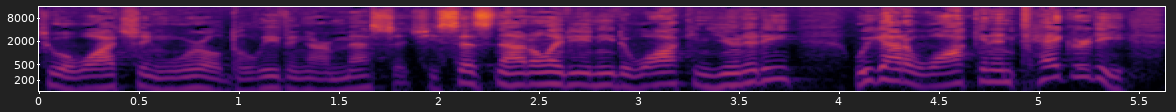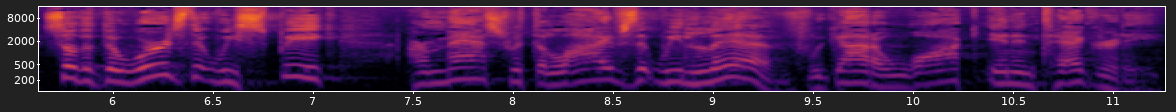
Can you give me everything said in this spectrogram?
to a watching world believing our message. He says not only do you need to walk in unity, we got to walk in integrity so that the words that we speak are matched with the lives that we live. We got to walk in integrity.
